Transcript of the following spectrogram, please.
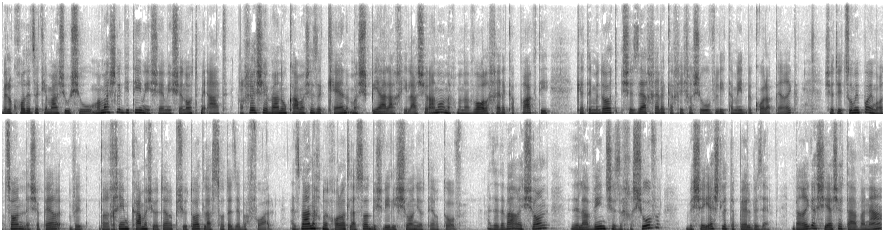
ולוקחות את זה כמשהו שהוא ממש לגיטימי, שהן ישנות מעט. אחרי שהבנו כמה שזה כן משפיע על האכילה שלנו, אנחנו נעבור לחלק הפרקטי, כי אתם יודעות שזה החלק הכי חשוב לי תמיד בכל הפרק, שתצאו מפה עם רצון לשפר ודרכים כמה שיותר פשוטות לעשות את זה בפועל. אז מה אנחנו יכולות לעשות בשביל לישון יותר טוב? אז הדבר הראשון זה להבין שזה חשוב ושיש לטפל בזה. ברגע שיש את ההבנה,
